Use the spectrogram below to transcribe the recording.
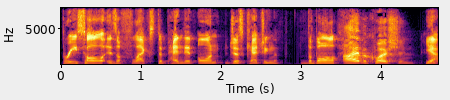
Breece Hall is a flex dependent on just catching the, the ball. I have a question. Yeah.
